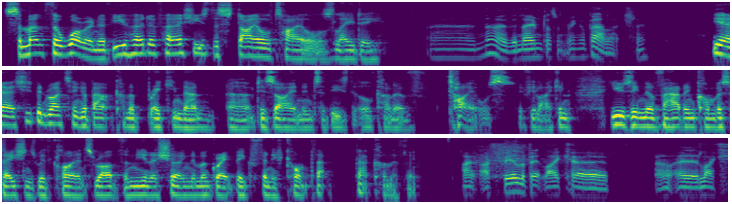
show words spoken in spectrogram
Samantha Warren. Have you heard of her? She's the Style Tiles lady. Uh, no, the name doesn't ring a bell, actually. Yeah, she's been writing about kind of breaking down uh, design into these little kind of tiles, if you like, and using them for having conversations with clients rather than you know showing them a great big finished comp, that that kind of thing. I, I feel a bit like a, uh, like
